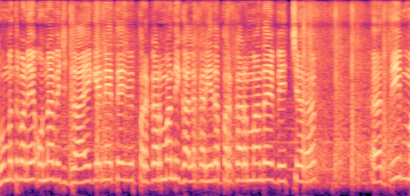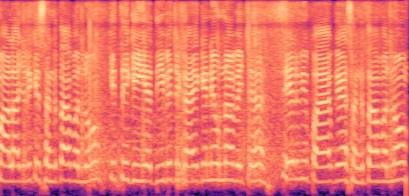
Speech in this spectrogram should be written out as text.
ਗੁੰਮਤ ਬਣੇ ਉਹਨਾਂ ਵਿੱਚ ਜਲਾਏ ਗਏ ਨੇ ਤੇ ਪ੍ਰਕਰਮਾਂ ਦੀ ਗੱਲ ਕਰੀਏ ਤਾਂ ਪ੍ਰਕਰਮਾਂ ਦੇ ਵਿੱਚ ਅ, ਦੀਪਮਾਲਾ ਜਿਹੜੀ ਕਿ ਸੰਗਤਾਂ ਵੱਲੋਂ ਕੀਤੀ ਗਈ ਹੈ ਦੀਵੇ ਜਗਾਏ ਗਏ ਨੇ ਉਹਨਾਂ ਵਿੱਚ ਤੇਲ ਵੀ ਪਾਇਆ ਗਿਆ ਸੰਗਤਾਂ ਵੱਲੋਂ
